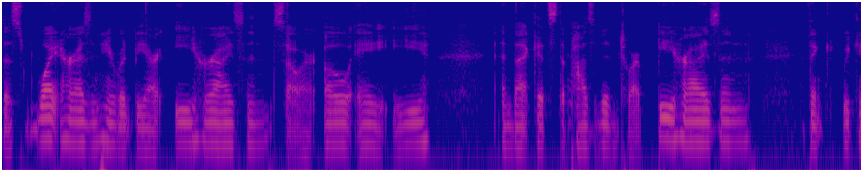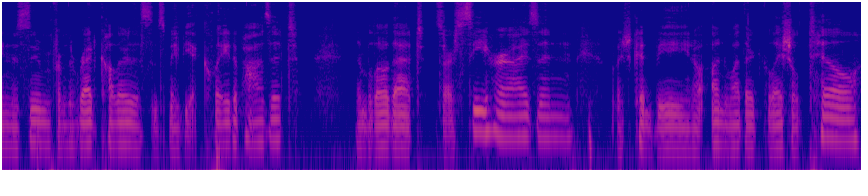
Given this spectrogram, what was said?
this white horizon here would be our E horizon, so our OAE, and that gets deposited into our B horizon. I think we can assume from the red color this is maybe a clay deposit. Then below that is our C horizon, which could be you know unweathered glacial till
